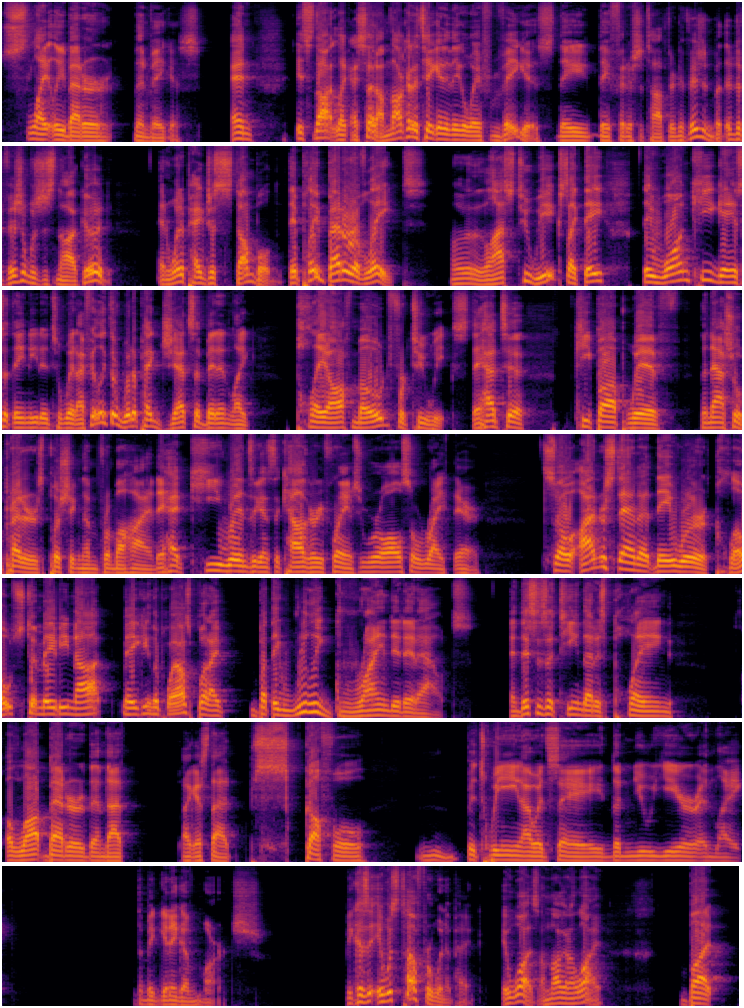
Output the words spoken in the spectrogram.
slightly better than Vegas. And it's not like I said, I'm not going to take anything away from Vegas. They they finished atop their division, but their division was just not good and Winnipeg just stumbled. They played better of late. the last two weeks, like they they won key games that they needed to win. I feel like the Winnipeg Jets have been in like playoff mode for two weeks. They had to keep up with the Nashville Predators pushing them from behind. They had key wins against the Calgary Flames, who were also right there. So I understand that they were close to maybe not making the playoffs, but I but they really grinded it out. And this is a team that is playing a lot better than that I guess that scuffle between I would say the new year and like the beginning of March. Because it was tough for Winnipeg. It was. I'm not going to lie. But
